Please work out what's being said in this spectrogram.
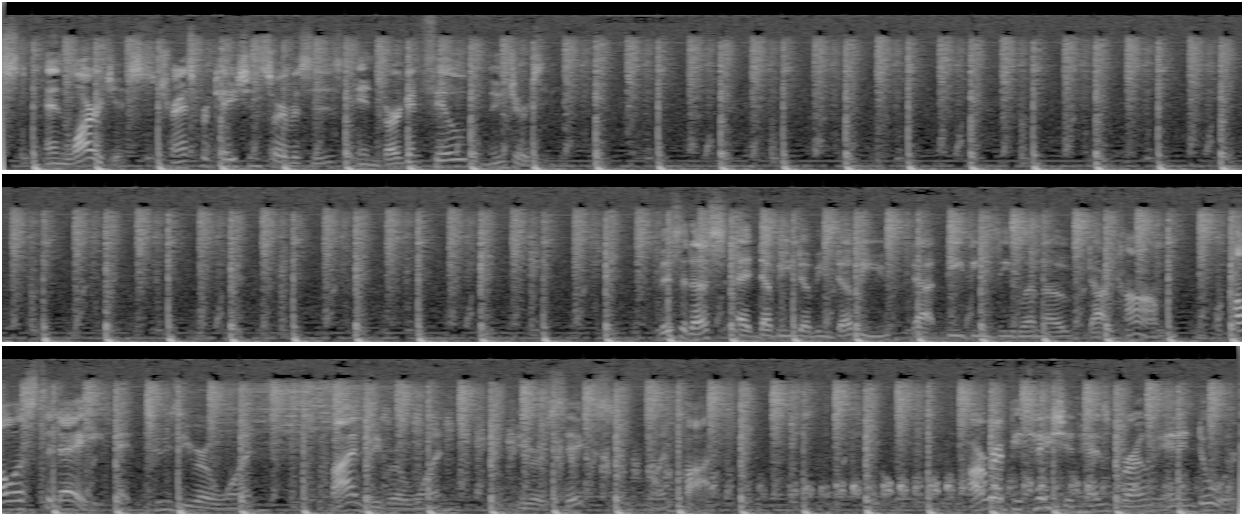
oldest and largest transportation services in Bergenfield, New Jersey. Visit us at www.bbzlimo.com or call us today at 201 501 0615. Our reputation has grown and endured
